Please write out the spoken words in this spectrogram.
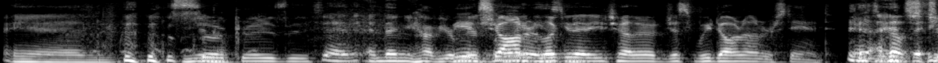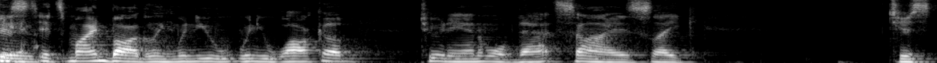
And, so you know, crazy. and, and then you have your Me and Sean are looking at each other. Just we don't understand. It's, it's just it's mind boggling when you when you walk up to an animal that size, like just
